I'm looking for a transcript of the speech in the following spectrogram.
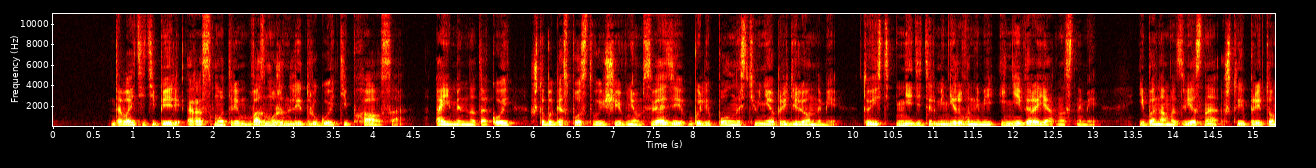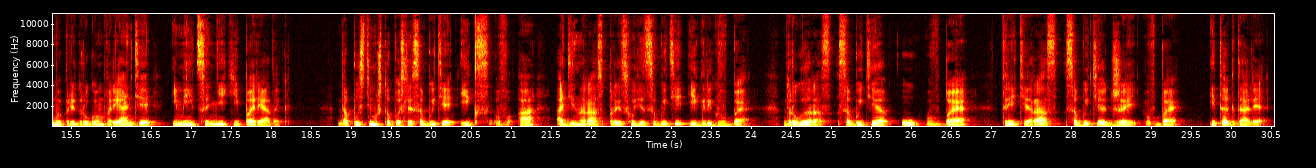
Давайте теперь рассмотрим, возможен ли другой тип хаоса, а именно такой, чтобы господствующие в нем связи были полностью неопределенными, то есть недетерминированными и невероятностными, ибо нам известно, что и при том и при другом варианте имеется некий порядок. Допустим, что после события x в А один раз происходит событие y в B, другой раз событие u в B, третий раз событие J в B и так далее.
